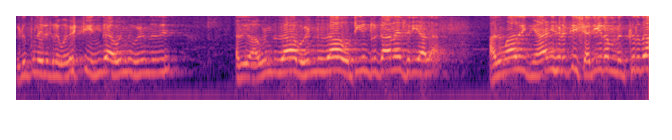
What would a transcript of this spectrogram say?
இடுப்புல இருக்கிற வேஷ்டி எங்க அவிழ்ந்து விழுந்தது அது அவிழ்ந்துதா விழுந்துதா ஒட்டிக்கிட்டு இருக்கானே தெரியாதா? அது மாதிரி ஞானிகளுக்கு சரீரம் நிக்கிறதா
